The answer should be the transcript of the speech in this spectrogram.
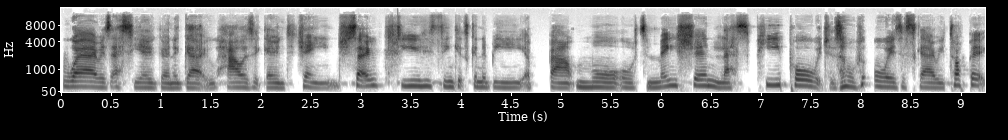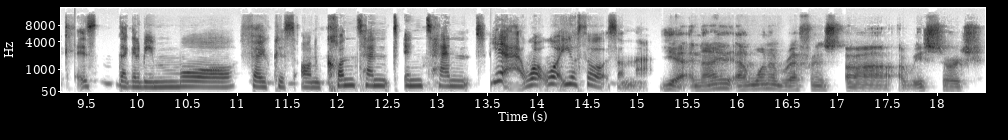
where is SEO going to go? How is it going to change? So, do you think it's going to be about more automation, less people, which is always a scary topic? Is there going to be more focus on content intent? Yeah, what, what are your thoughts on that? Yeah, and I, I want to reference uh, a research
